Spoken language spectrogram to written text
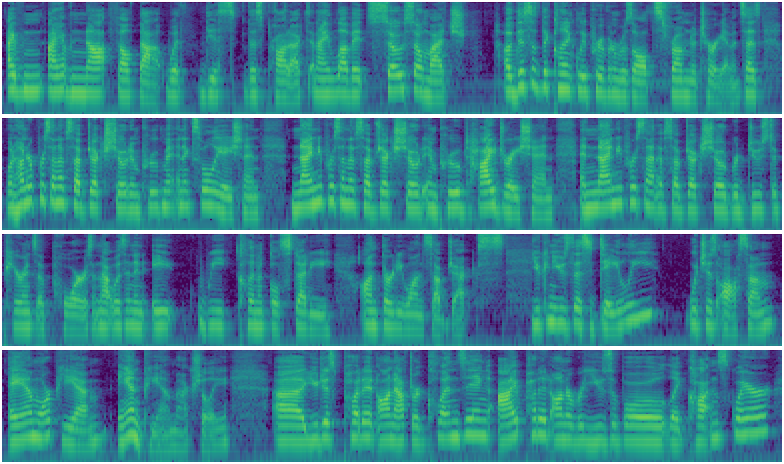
I've I have not felt that with this this product and I love it so so much. Oh, this is the clinically proven results from Naturium. It says 100% of subjects showed improvement in exfoliation, 90% of subjects showed improved hydration, and 90% of subjects showed reduced appearance of pores. And that was in an eight week clinical study on 31 subjects. You can use this daily, which is awesome, AM or PM, and PM actually. Uh, you just put it on after cleansing. I put it on a reusable, like cotton square,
